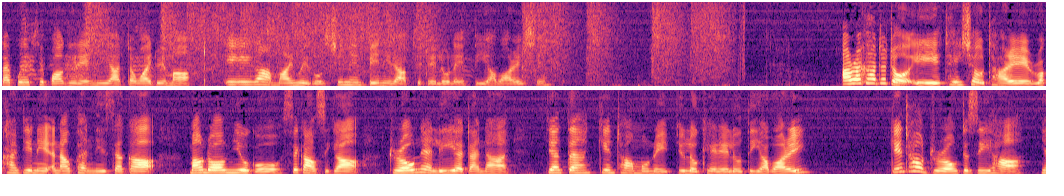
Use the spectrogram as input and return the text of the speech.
တိုက်ပွဲဖြစ်ပွားခဲ့တဲ့နေရာတဝိုက်တွေမှာ AA ကမိုင်းတွေကိုရှင်းလင်းပေးနေတာဖြစ်တယ်လို့လည်းသိရပါတယ်ရှင်။ အာရခတတော်အေးထိန်းချုပ်ထားတဲ့ရခိုင်ပြည်နယ်အနောက်ဘက်နေဆက်ကမောင်တော်မြို့ကိုစစ်ကောင်စီကဒရုန်းနဲ့လေးရက်တိုင်းတိုင်းပြန်တန်းကင်းထောက်မှုတွေပြုလုပ်ခဲ့တယ်လို့သိရပါတယ်။ကင်းထောက်ဒရုန်းတစ်စီးဟာည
